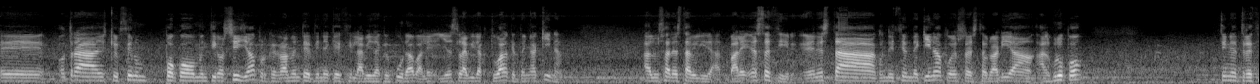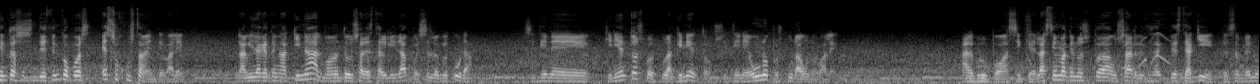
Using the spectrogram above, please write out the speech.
Eh, otra inscripción un poco mentirosilla, porque realmente tiene que decir la vida que cura, ¿vale? Y es la vida actual que tenga Kina al usar esta habilidad, ¿vale? Es decir, en esta condición de Kina, pues restauraría al grupo. Tiene 365, pues eso justamente, ¿vale? La vida que tenga Kina al momento de usar esta habilidad, pues es lo que cura. Si tiene 500, pues cura 500. Si tiene 1, pues cura 1, ¿vale? Al grupo, así que lástima que no se pueda usar desde aquí, desde el menú.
